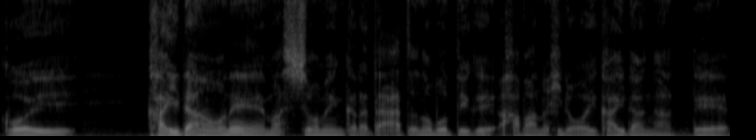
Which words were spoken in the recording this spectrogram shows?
ごい階段をね真正面からダーッと登っていく幅の広い階段があって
